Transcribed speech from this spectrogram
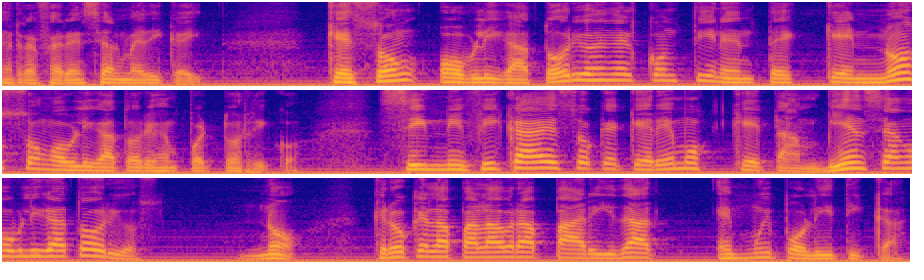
en referencia al Medicaid que son obligatorios en el continente, que no son obligatorios en Puerto Rico. ¿Significa eso que queremos que también sean obligatorios? No. Creo que la palabra paridad es muy política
